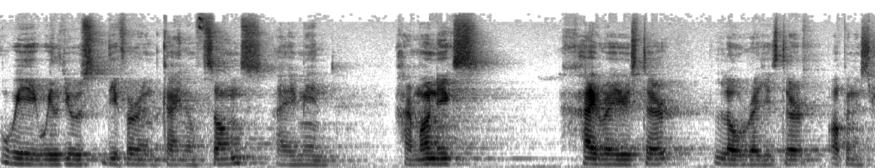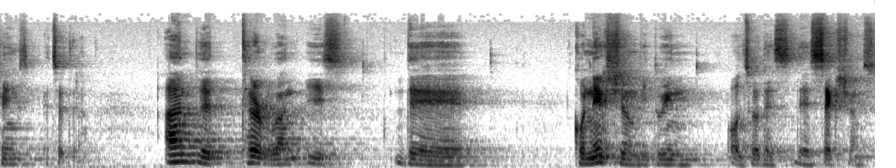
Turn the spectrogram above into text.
we will use different kind of songs. I mean harmonics, high register, low register, open strings, etc. And the third one is the connection between also the, the sections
